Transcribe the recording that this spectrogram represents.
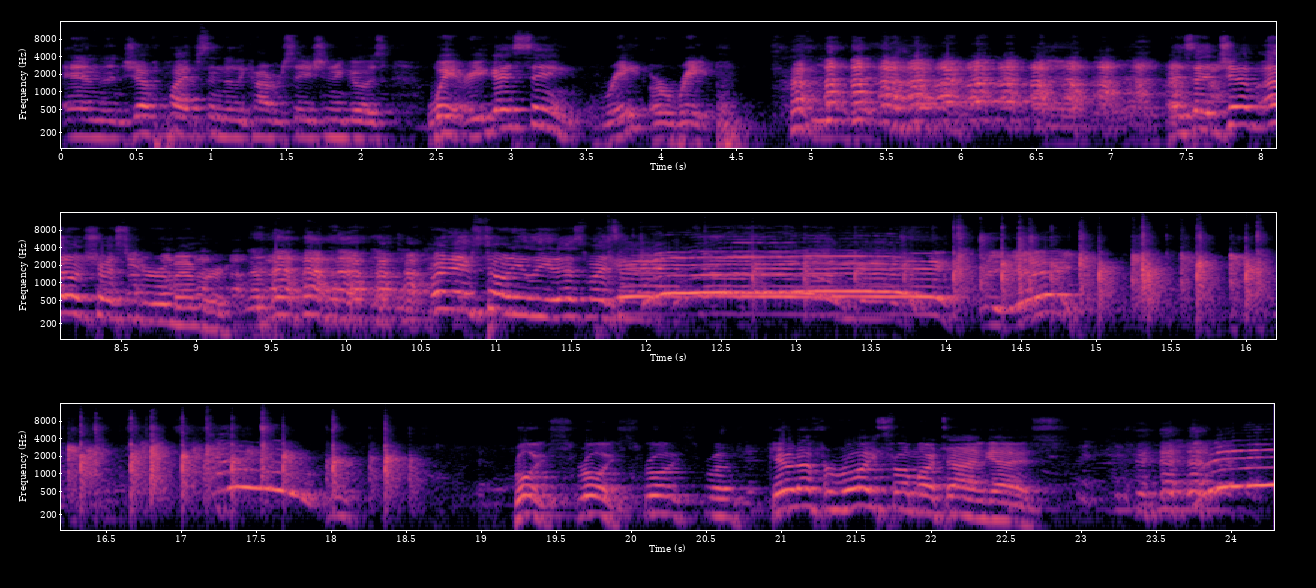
and then Jeff pipes into the conversation and goes, "Wait, are you guys saying rate or rape?" I said, "Jeff, I don't trust you to remember." my name's Tony Lee. That's my secret. Royce, Royce, Royce, Royce. Give it up for Royce one more time, guys.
